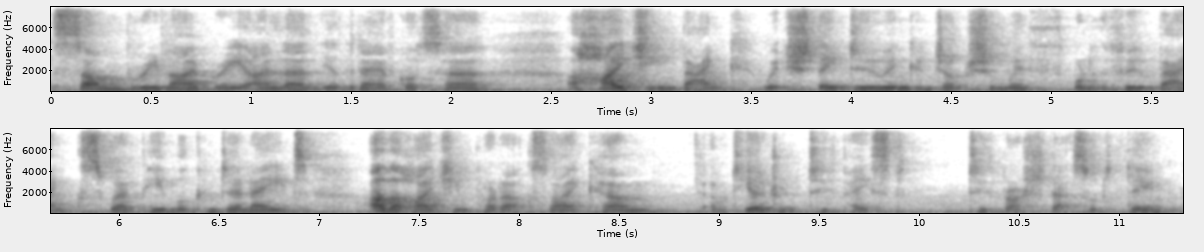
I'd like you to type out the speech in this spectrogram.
Sunbury Library, I learned the other day, I've got a, a hygiene bank, which they do in conjunction with one of the food banks, where people can donate other hygiene products like um, deodorant, toothpaste, toothbrush, that sort of thing.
